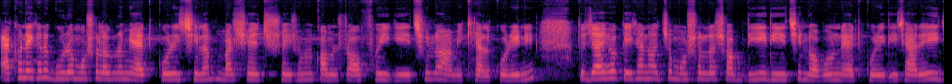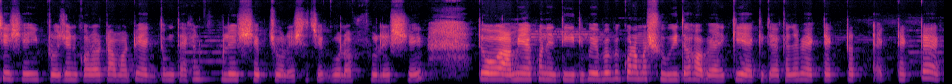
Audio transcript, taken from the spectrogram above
এখন এখানে গুঁড়ো মশলাগুলো আমি অ্যাড করেছিলাম বাট সে, সেই সময় কমেন্টটা অফ হয়ে গিয়েছিল, আমি খেয়াল করিনি। তো যাই হোক, এখানে হচ্ছে মশলা সব দিয়ে দিয়েছি, লবণ অ্যাড করে দিয়েছি, আর এই যে সেই প্রয়োজন করা টমেটো একদম দেখেন ফুলের শেপ চলে এসেছে, গোলাপ ফুলের শেপ তো আমি এখন দিয়ে দিব, এভাবে করে আমার সুবিধা হবে আর কি, এক দেখা যাবে একটা একটা একটা একটা, এক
